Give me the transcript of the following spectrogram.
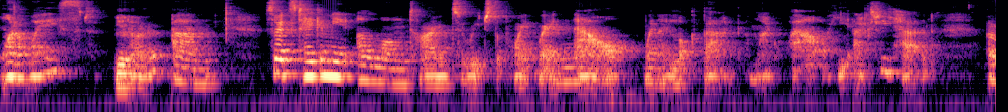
what a waste, you Yeah. know. Um, so it's taken me a long time to reach the point where now, when I look back, I'm like, wow, he actually had a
